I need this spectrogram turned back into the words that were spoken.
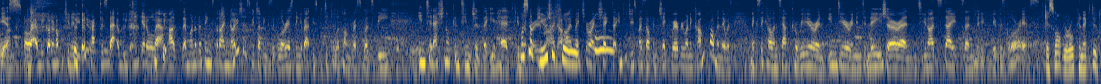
Yes. Wonderful. And we got an opportunity to practice that, and we did get all our hugs. And one of the things that I noticed, which I think is a glorious thing about this particular congress, was the international contingent that you had in Wasn't the it room. I, know, I made sure I checked, I oh. introduced myself and checked where everyone had come from, and there was Mexico and South Korea and India and Indonesia and United States, and it, it was glorious. Guess what? We're all connected.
